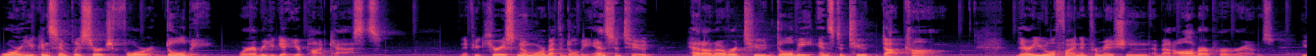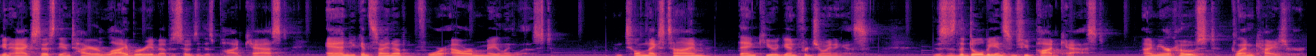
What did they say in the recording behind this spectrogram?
Or you can simply search for Dolby wherever you get your podcasts. And if you're curious to know more about the Dolby Institute, head on over to dolbyinstitute.com. There you will find information about all of our programs. You can access the entire library of episodes of this podcast, and you can sign up for our mailing list. Until next time, thank you again for joining us. This is the Dolby Institute podcast. I'm your host, Glenn Kiser.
